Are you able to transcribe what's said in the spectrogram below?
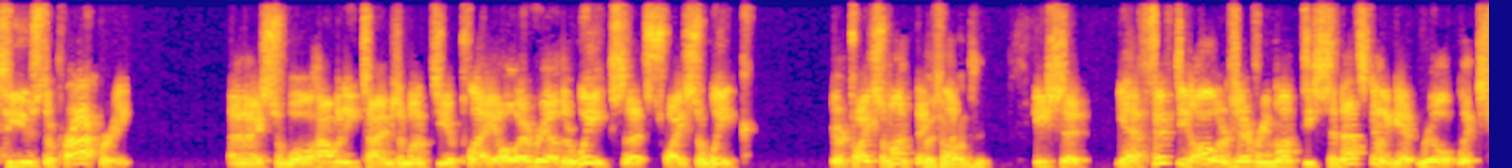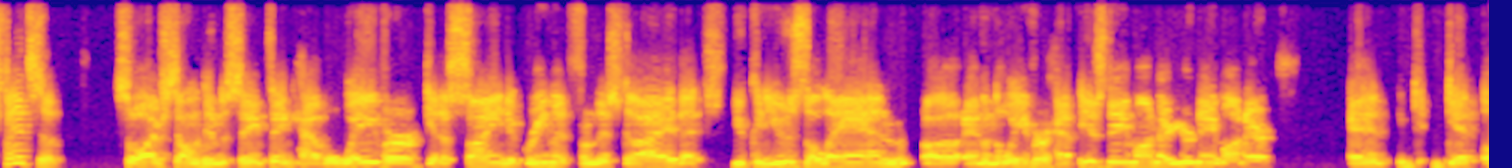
to use the property and i said well how many times a month do you play oh every other week so that's twice a week or twice a month they Push play them he said, Yeah, $50 every month. He said, That's going to get real expensive. So I was telling him the same thing have a waiver, get a signed agreement from this guy that you can use the land, uh, and in the waiver, have his name on there, your name on there, and get, a,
